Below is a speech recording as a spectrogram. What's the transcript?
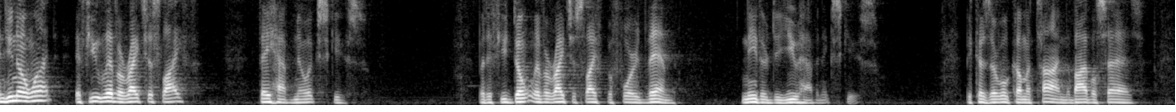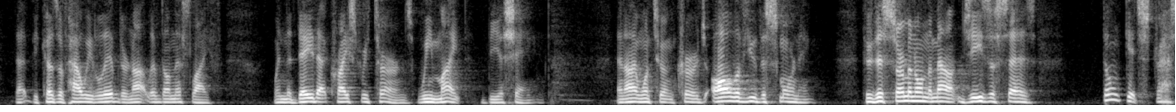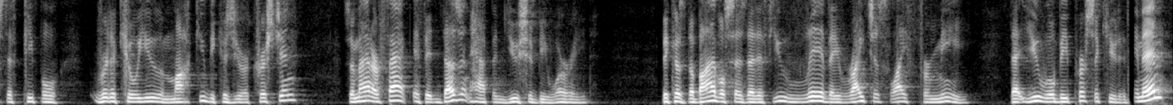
And you know what? If you live a righteous life, they have no excuse. But if you don't live a righteous life before them, neither do you have an excuse. Because there will come a time, the Bible says, that because of how we lived or not lived on this life, when the day that Christ returns, we might be ashamed. And I want to encourage all of you this morning. Through this Sermon on the Mount, Jesus says, don't get stressed if people ridicule you and mock you because you're a Christian. As a matter of fact, if it doesn't happen, you should be worried. Because the Bible says that if you live a righteous life for me, that you will be persecuted. Amen?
